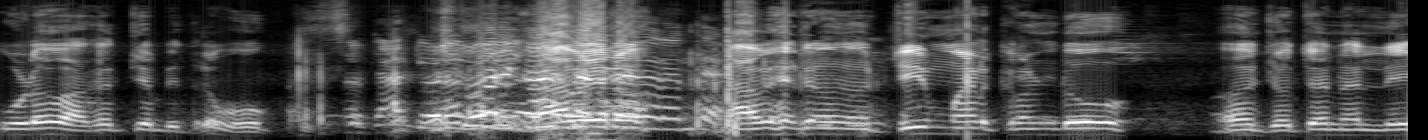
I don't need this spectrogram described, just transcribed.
ಕೂಡ ಅಗತ್ಯ ಬಿದ್ರೆ ಹೋಗ್ತೀವಿ. ಜಾರಕಿಹೊಳಿ ನಾವೇನು ಟೀಮ್ ಮಾಡ್ಕೊಂಡು ಜೊತೆನಲ್ಲಿ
